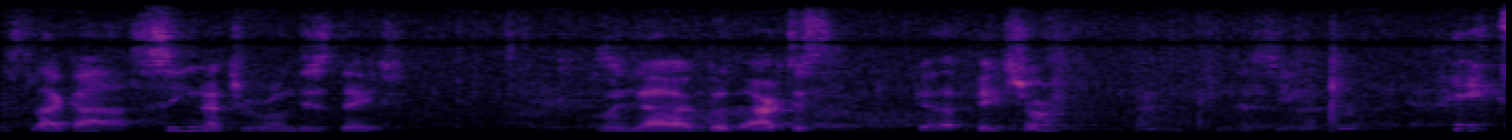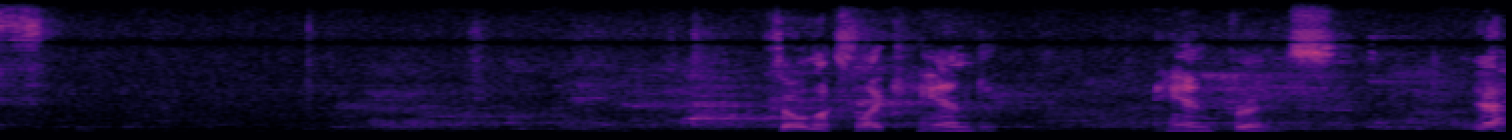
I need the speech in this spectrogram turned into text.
it's like a signature on these days. When a good artist get a picture and the signature. Thanks. So it looks like hand handprints. Yeah,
